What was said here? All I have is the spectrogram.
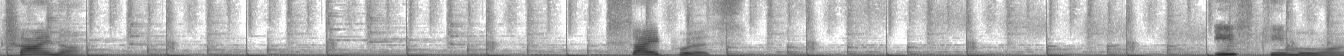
China. Cyprus. East Timor.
